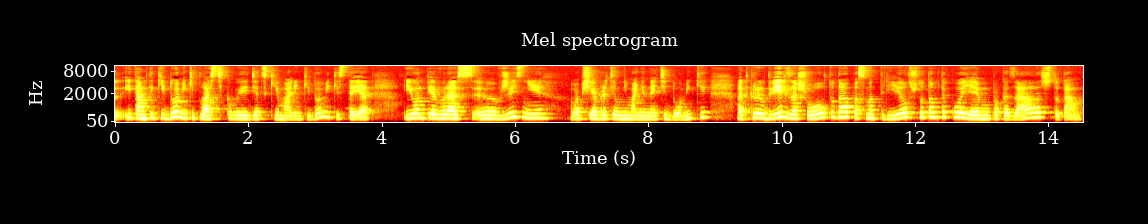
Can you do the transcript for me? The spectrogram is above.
и там такие домики пластиковые, детские маленькие домики стоят. И он первый раз э, в жизни вообще обратил внимание на эти домики, открыл дверь, зашел туда, посмотрел, что там такое, я ему показала, что там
